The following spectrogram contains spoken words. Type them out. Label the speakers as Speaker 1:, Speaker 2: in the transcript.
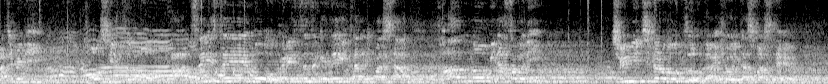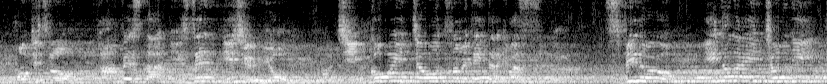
Speaker 1: 初めに今シーズンも熱い声援を送り続けていただきました。ファンの皆様に中日ドラゴンズを代表いたしまして本日のファンフェスタ2024実行委員長を務めていただきます。スピードワゴン糸田委員長に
